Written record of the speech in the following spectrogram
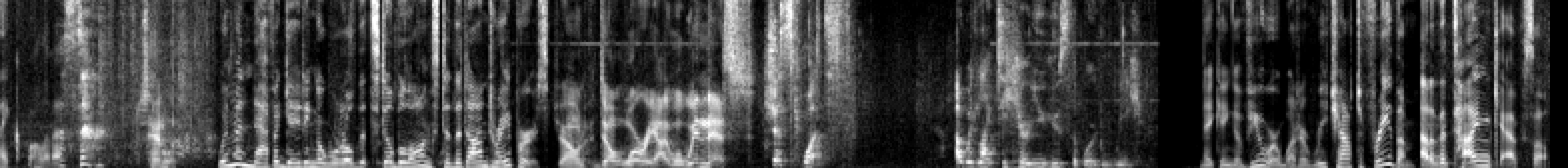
like all of us. Just handle it. Women navigating a world that still belongs to the Don Drapers. Joan, don't worry. I will win this. Just once. I would like to hear you use the word we. Making a viewer want to reach out to free them. Out of the time capsule.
